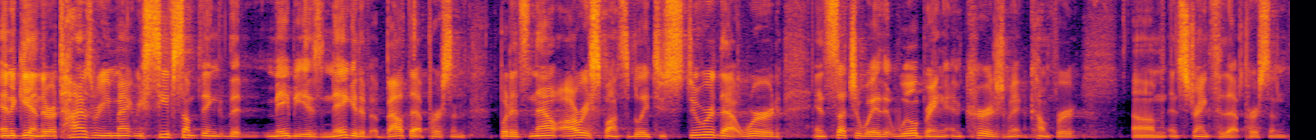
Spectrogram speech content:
And again, there are times where you might receive something that maybe is negative about that person, but it's now our responsibility to steward that word in such a way that will bring encouragement, comfort, um, and strength to that person.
